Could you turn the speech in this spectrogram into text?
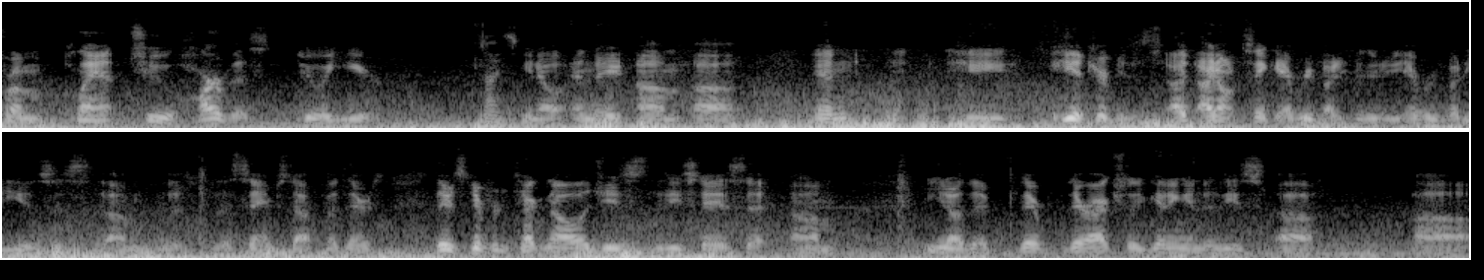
from plant to harvest to a year Nice. you know and they um, uh, and he he attributes I, I don't think everybody everybody uses um, the, the same stuff but there's there's different technologies these days that um, you know that they're they're actually getting into these uh, uh,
